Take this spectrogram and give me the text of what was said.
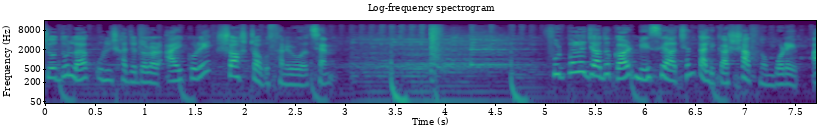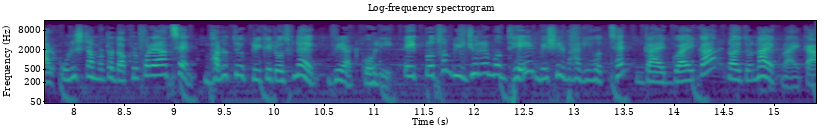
চোদ্দ লাখ উনিশ হাজার ডলার আয় করে ষষ্ঠ অবস্থানে রয়েছেন। ফুটবলের জাদুকর মেসি আছেন তালিকার সাত নম্বরে। আর উনিশ নম্বরটা দখল করে আছেন ভারতীয় ক্রিকেট অধিনায়ক বিরাট কোহলি। এই প্রথম বিশ জনের মধ্যে বেশিরভাগই হচ্ছেন গায়ক, গায়িকা, নয়তো নায়ক, নায়িকা।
